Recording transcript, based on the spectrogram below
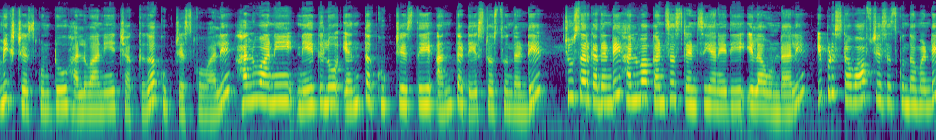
మిక్స్ చేసుకుంటూ హల్వాని చక్కగా కుక్ చేసుకోవాలి. హల్వాని నేతిలో ఎంత కుక్ చేస్తే అంత టేస్ట్ వస్తుందండి? చూసారు కదండి హల్వా కన్సిస్టెన్సీ అనేది ఇలా ఉండాలి. ఇప్పుడు స్టవ్ ఆఫ్ చేసేసుకుందామండి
